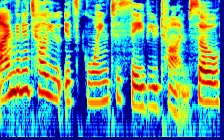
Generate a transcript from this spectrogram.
I'm going to tell you it's going to save you time. So,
